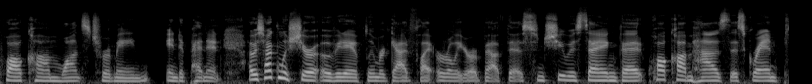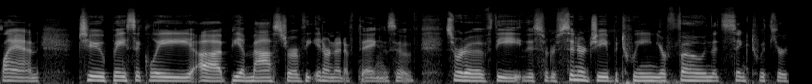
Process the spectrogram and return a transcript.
Qualcomm wants to remain independent. I was talking with Shira Ovide of Bloomberg Gadfly earlier about this, and she was saying that Qualcomm has this grand plan to basically uh, be a master of the Internet of Things, of sort of the the sort of synergy between your phone that's synced with your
